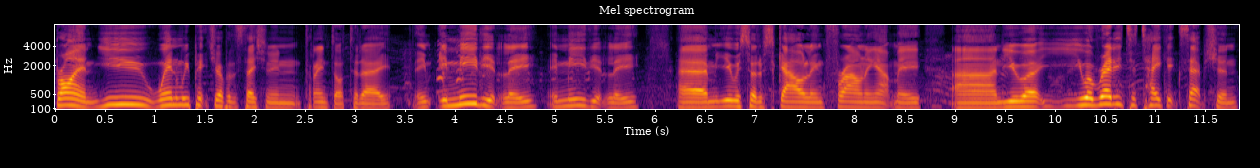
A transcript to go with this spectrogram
Brian, you when we picked you up at the station in Trento today, im- immediately, immediately, um, you were sort of scowling, frowning at me, and you were you were ready to take exception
